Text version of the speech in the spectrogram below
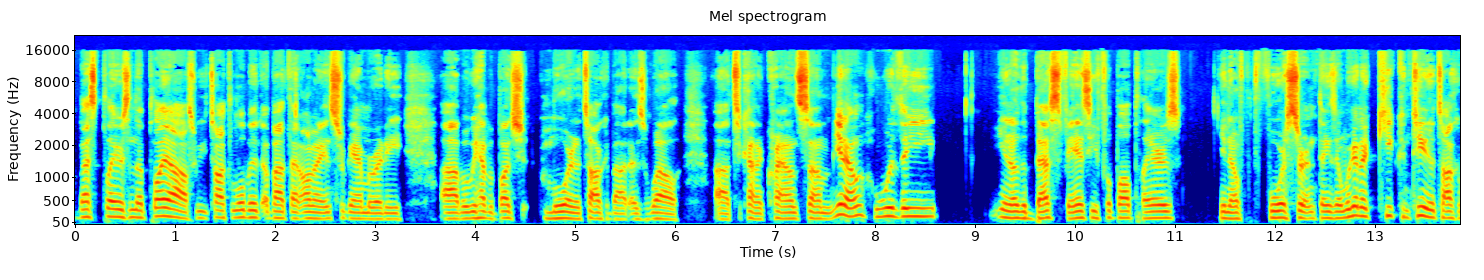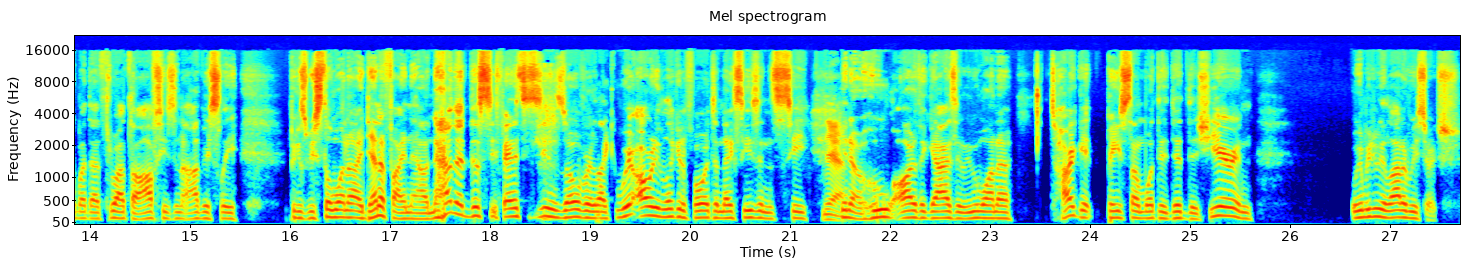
best players in the playoffs. We talked a little bit about that on our Instagram already, uh, but we have a bunch more to talk about as well uh, to kind of crown some, you know, who were the, you know, the best fantasy football players, you know, for certain things. And we're going to keep continue to talk about that throughout the offseason, obviously, because we still want to identify now. Now that this fantasy season is over, like we're already looking forward to next season to see, yeah. you know, who are the guys that we want to target based on what they did this year and we're gonna be doing a lot of research,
